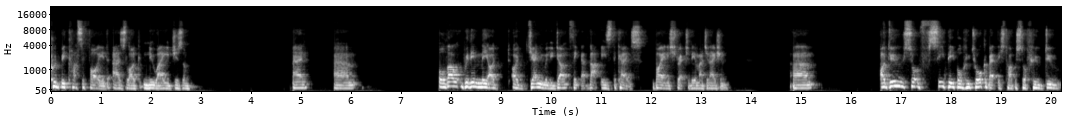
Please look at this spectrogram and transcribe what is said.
could be classified as like new ageism. And um, although within me, I, I genuinely don't think that that is the case. by any stretch of the imagination. Um, I do sort of see people who talk about this type of stuff who do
